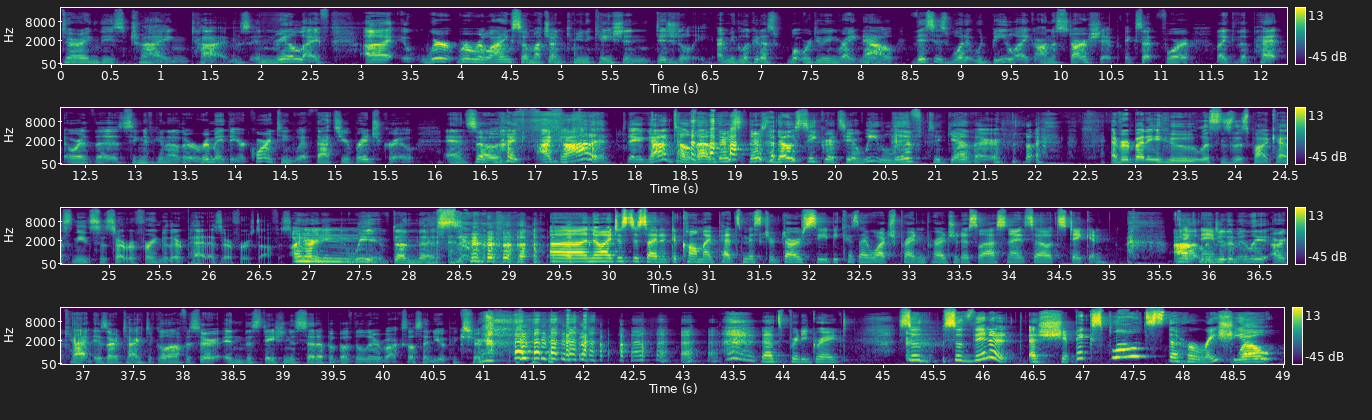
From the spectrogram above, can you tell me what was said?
during these trying times in real life, uh, we're we're relying so much on communication digitally. I mean, look at us what we're doing right now. This is what it would be like on a starship, except for like the pet or the significant other or roommate that you're quarantined with. That's your bridge crew. And so, like, I gotta, I gotta tell them, there's, there's no secrets here. We live together. Everybody who listens to this podcast needs to start referring to their pet as their first officer. I already, we have done this. Uh, no, I just decided to call my pets Mr. Darcy because I watched Pride and Prejudice last night, so it's taken. Uh, legitimately, our cat is our tactical officer, and the station is set up above the litter box. I'll send you a picture. That's pretty great. So, so then a, a ship explodes. The Horatio. Well,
